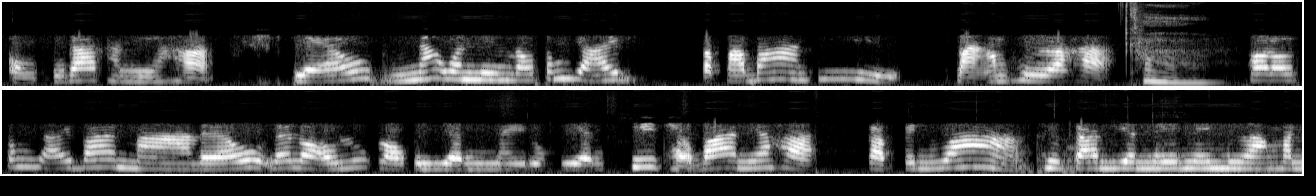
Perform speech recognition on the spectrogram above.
ของสุราษฎร์ธานีค่ะ แล้วณวันหนึ่งเราต้องย้ายกลับมาบ้านที่ต่างอำเภอค่ะค่ะพอเราต้องย้ายบ้านมาแล้ว แล้วเราเอาลูกเราไปเรียนในโรงเรียนที่แถวบ้านเนี่ยค่ะ กลับเป็นว่าคือการเรียนในในเมืองมัน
